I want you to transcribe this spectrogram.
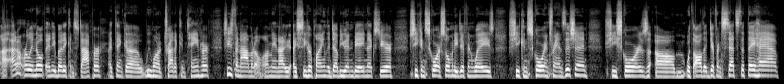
I, don't really know if anybody can stop her. I think uh, we want to try to contain her. She's phenomenal. I mean, I, I see her playing the WNBA next year. She can score so many different ways. She can score in transition. She scores um, with all the different sets that they have.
